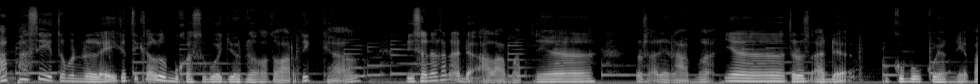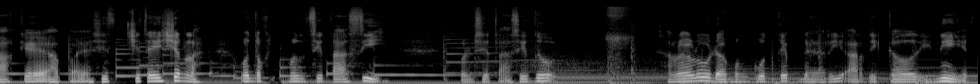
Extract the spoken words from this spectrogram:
Apa sih itu menilai? Ketika lu buka sebuah jurnal atau artikel, di sana kan ada alamatnya, terus ada namanya, terus ada buku-buku yang dia pakai, apa ya, citation lah untuk mensitasi. Mensitasi itu misalnya lu udah mengkutip dari artikel ini gitu.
